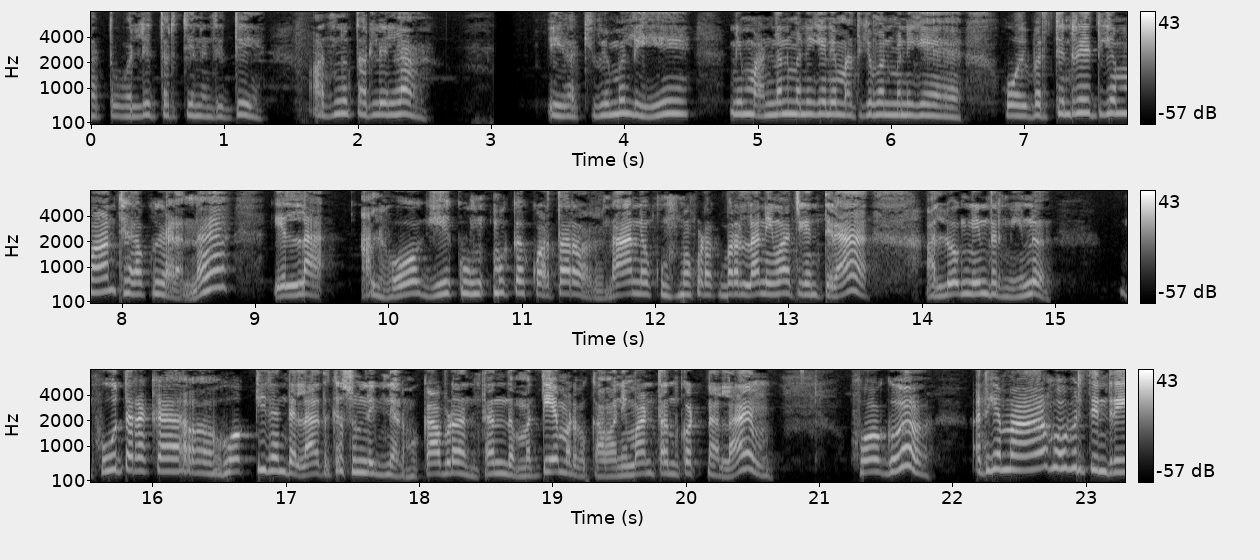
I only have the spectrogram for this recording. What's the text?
ಮತ್ತು ಒಲ್ಲಿ ತರ್ತೀನಿ ಅಂದಿದ್ದಿ ಅದನ್ನು ತರಲಿಲ್ಲ. ಈಗ ಕಿವಿಮಲ್ಲಿ ನಿಮ್ಮ ಅಣ್ಣನ ಮನೆಗೆ, ನಿಮ್ಮ ಅತ್ತಿಗೆ ಮನೆಗೆ ಹೋಗಿ ಬರ್ತೀನಿ ರೀ ಅತ್ತಿಗೆಮ್ಮ ಅಂತ ಹೇಳಕ್ಕೂ ಹೇಳಣ್ಣ ಇಲ್ಲ. ಅಲ್ಲಿ ಹೋಗಿ ಕುಂಕುಮಕ್ಕೆ ಕೊಡ್ತಾರ ಅವ್ರು. ನಾನು ಕುಂಕುಮ ಕೊಡಕ್ಕೆ ಬರಲ್ಲ, ನೀವು ಹಚ್ಕೊಂತೀರಾ ಅಲ್ಲಿ ಹೋಗಿ ನಿಂದ್ರೆ ನೀನು. ಹೂ ತರಕ ಹೋಗ್ತಿದಂತೆಲ್ಲ ಅದಕ್ಕೆ ಸುಮ್ಮನೆ ಇದ್ನ ಹೊಕ್ಕಾಬಿಡು ಅಂತಂದು ಮತ್ತೆ ಏನು ಮಾಡ್ಬೇಕು? ಅವ ನಿಮ್ಮ ತಂದು ಕೊಟ್ಟನಲ್ಲ ಹೋಗು ಅದಕ್ಕೆ ಮಾ ಹೋಗ್ಬಿಡ್ತೀನಿ ರೀ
